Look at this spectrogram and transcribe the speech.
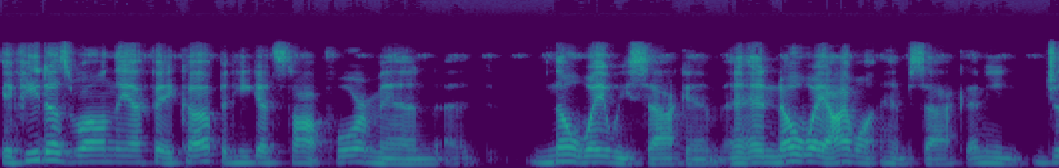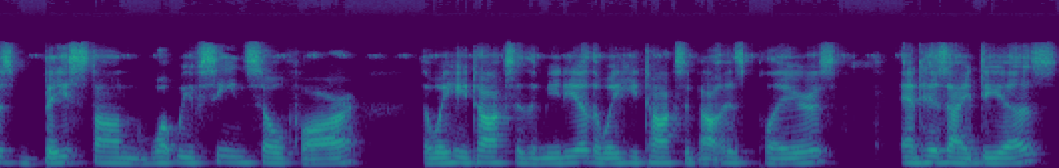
if he does well in the FA Cup and he gets top four, man, no way we sack him, and, and, no way I want him sacked. I mean, just based on what we've seen so far, the way he talks to the media, the way he talks about his players and his ideas,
